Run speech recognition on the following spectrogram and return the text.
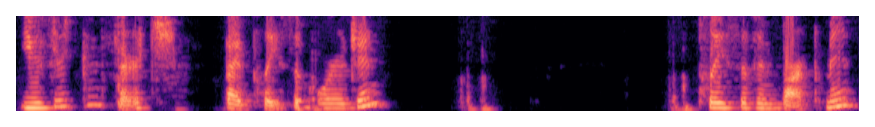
Users can search by place of origin, place of embarkment,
